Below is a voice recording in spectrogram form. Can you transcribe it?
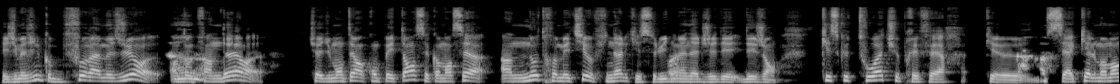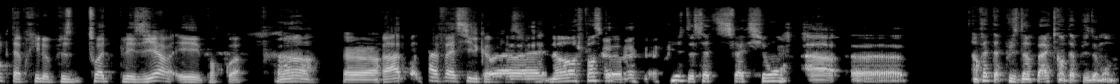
et j'imagine qu'au fur et à mesure, en tant que ah. founder, tu as dû monter en compétence et commencer à un autre métier au final, qui est celui de manager des, des gens. Qu'est-ce que toi tu préfères que c'est à quel moment que tu as pris le plus toi de plaisir et pourquoi? Ah, euh... ah pas, facile comme ouais, Non, je pense que plus de satisfaction à euh... en fait, t'as plus d'impact quand t'as plus de monde.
